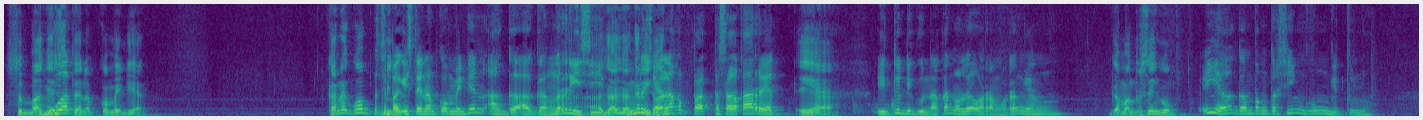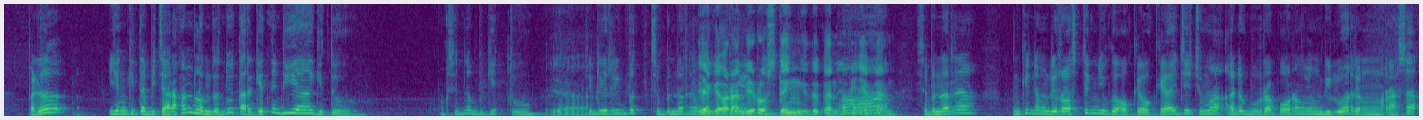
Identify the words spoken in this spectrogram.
Sebagai Buat- stand up comedian. Karena gue sebagai stand up comedian agak-agak ngeri sih Agak-agak ngeri, kan? soalnya kan pa- pasal karet iya itu digunakan oleh orang-orang yang gampang tersinggung. iya gampang tersinggung gitu loh padahal yang kita bicarakan belum tentu targetnya dia gitu maksudnya begitu Iya. jadi ribet sebenarnya Ya kayak orang di roasting gitu kan intinya Ah, kan. Sebenarnya mungkin yang di roasting juga oke-oke aja, cuma ada beberapa orang yang di luar yang ngerasa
